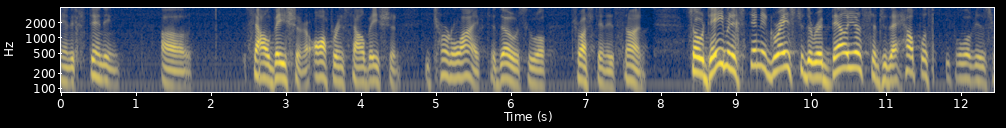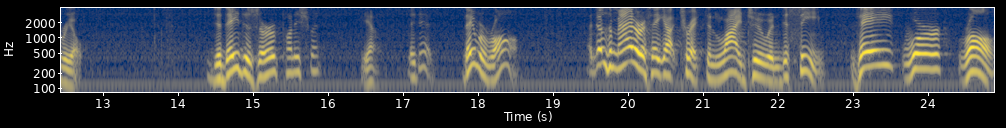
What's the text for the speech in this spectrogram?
and extending uh, salvation or offering salvation, eternal life to those who will trust in his Son. So David extended grace to the rebellious and to the helpless people of Israel. Did they deserve punishment? Yeah, they did. They were wrong. It doesn't matter if they got tricked and lied to and deceived. They were wrong.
